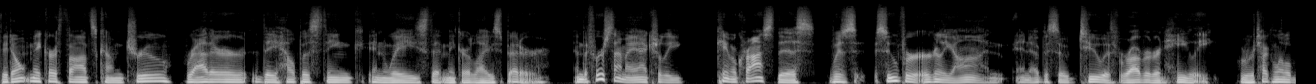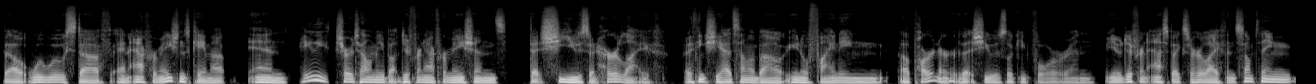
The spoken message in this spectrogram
They don't make our thoughts come true, rather, they help us think in ways that make our lives better. And the first time I actually came across this was super early on in episode two with Robert and Haley. We were talking a little about woo woo stuff, and affirmations came up. And Haley started telling me about different affirmations that she used in her life I think she had some about, you know, finding a partner that she was looking for and, you know, different aspects of her life. And something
